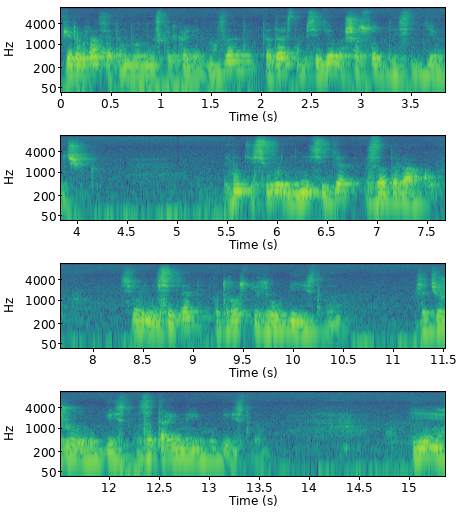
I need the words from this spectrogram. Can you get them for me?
Первый раз я там был несколько лет назад, тогда там сидело 610 девочек. Знаете, сегодня не сидят за драку, сегодня сидят подростки за убийство, за тяжелое убийство, за тройные убийства. И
